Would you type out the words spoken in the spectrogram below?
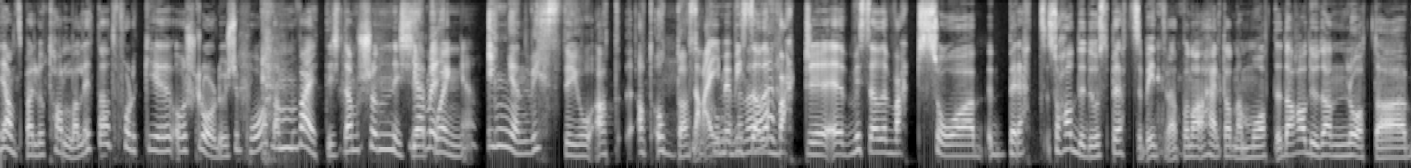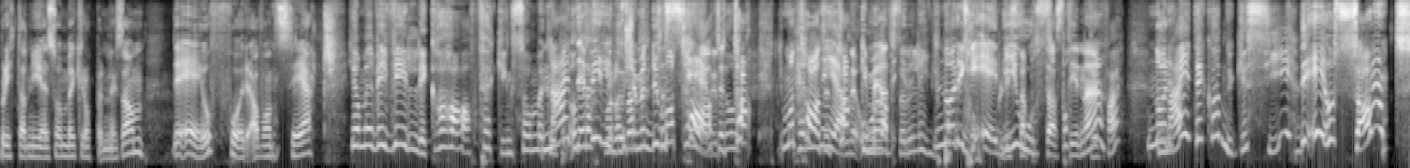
gjenspeiler jo tallene litt. At folk eh, slår det jo ikke på. De vet ikke, de skjønner ikke Ja, men poenget. Ingen visste jo at, at Odda skulle Nei, komme men hvis det, hadde vært, eh, hvis det hadde vært så bredt, så hadde det jo spredt seg på internett på en helt annen måte. Da hadde jo den låta blitt den nye sommerkroppen, liksom. Det er jo for avansert. Ja, men vi vil ikke ha fucking sommerkroppen. Nei, det vil vi du ikke, men du må ta til takke med at Norge er idioter, Stine. Når- Nei, det kan du ikke si! Det er jo sant!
